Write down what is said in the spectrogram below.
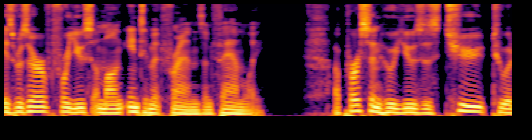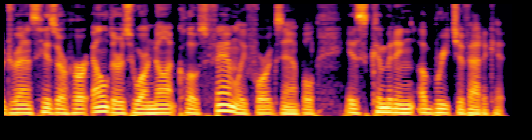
is reserved for use among intimate friends and family. A person who uses tu to address his or her elders who are not close family, for example, is committing a breach of etiquette.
